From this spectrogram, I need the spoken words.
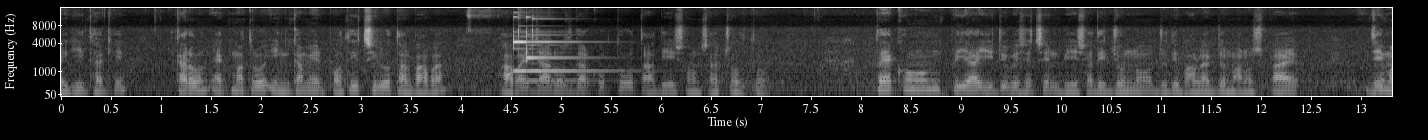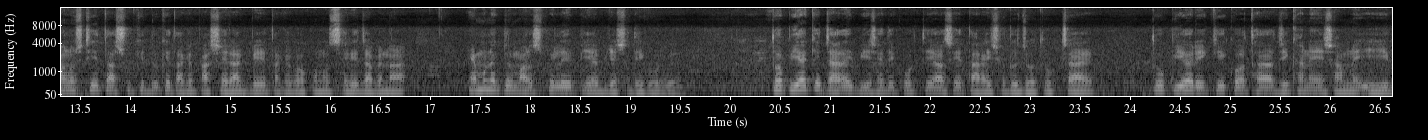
লেগেই থাকে। কারণ একমাত্র ইনকামের পথই ছিল তার বাবা। বাবাই যা রোজগার করতো, তা দিয়ে সংসার চলতো। তো এখন প্রিয়া ইউটিউব এসেছেন বিয়ে শাদির জন্য। যদি ভালো একজন মানুষ পায়, যে মানুষটি তার সুখে দুঃখে তাকে পাশে রাখবে, তাকে কখনো ছেড়ে যাবে না, এমন একজন মানুষ পেলে প্রিয়া বিয়ে শাদি করবে। তো প্রিয়াকে যারাই বিয়ে শাদি করতে আসে, তারাই শুধু যৌতুক চায়। তো প্রিয়ার একটি কথা, যেখানে সামনে ঈদ,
